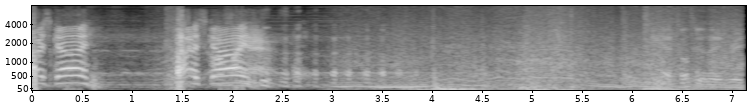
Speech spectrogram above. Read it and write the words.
Hi, Sky. Hi, Sky. Oh, Read.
